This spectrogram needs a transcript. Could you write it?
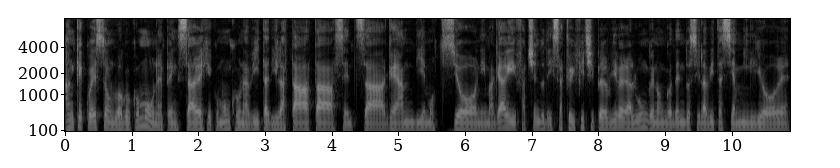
anche questo è un luogo comune, pensare che comunque una vita dilatata, senza grandi emozioni, magari facendo dei sacrifici per vivere a lungo e non godendosi la vita sia migliore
